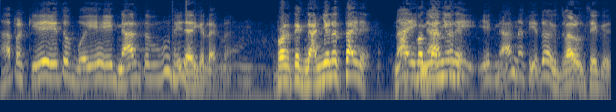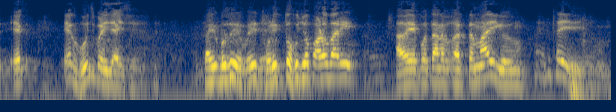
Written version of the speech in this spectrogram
હા પણ કે એ તો એ જ્ઞાન તો ઊભું થઈ જાય કેટલાક પણ તે જ્ઞાનીઓ જ થાય ને? ના એ જ્ઞાનીઓ. નથી. એ જ્ઞાન નથી. એ તો જ્વાળું છે એક એક હુજ પડી જાય છે. કઈ બધું થોડીક તો હુજો પાડો બારી. હવે એ પોતાના વર્તનમાં આવી ગયું. એટલે થઈ ગયું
